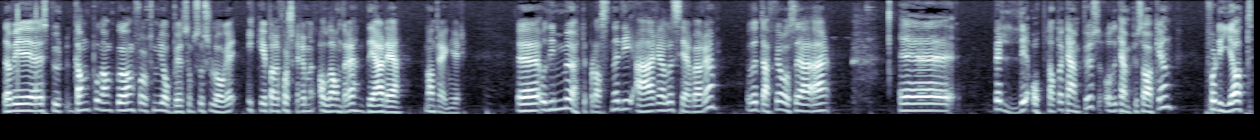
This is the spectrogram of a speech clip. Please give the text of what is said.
Det har vi spurt gang på gang på gang folk som jobber som sosiologer, ikke bare forskere, men alle andre. Det er det man trenger. Eh, og de møteplassene de er realiserbare. og Det er derfor jeg også er eh, veldig opptatt av campus og campussaken. Fordi at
